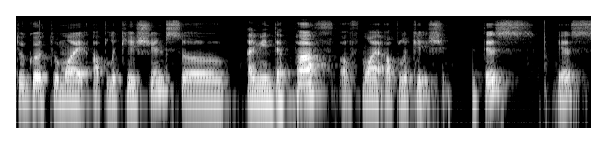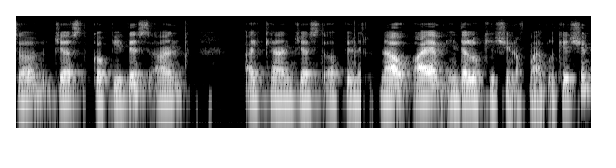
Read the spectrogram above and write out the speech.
to go to my application so I mean the path of my application this yes so just copy this and I can just open it. Now I am in the location of my application.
